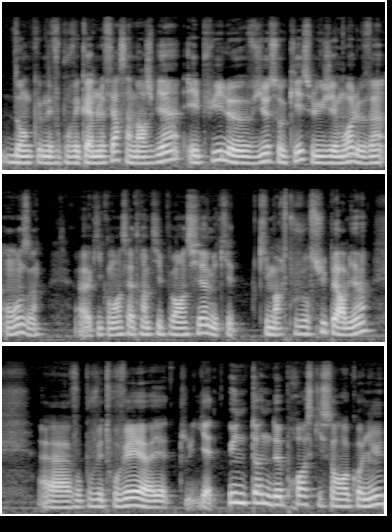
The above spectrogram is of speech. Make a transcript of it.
Donc, mais vous pouvez quand même le faire, ça marche bien. Et puis le vieux socket, celui que j'ai moi, le 2011, euh, qui commence à être un petit peu ancien, mais qui, marche toujours super bien. Euh, vous pouvez trouver, euh, il y, a une tonne de pros qui sont reconnus,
